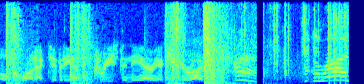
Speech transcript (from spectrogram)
Ultra One, activity has increased area. Keep your eyes open. Took around.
